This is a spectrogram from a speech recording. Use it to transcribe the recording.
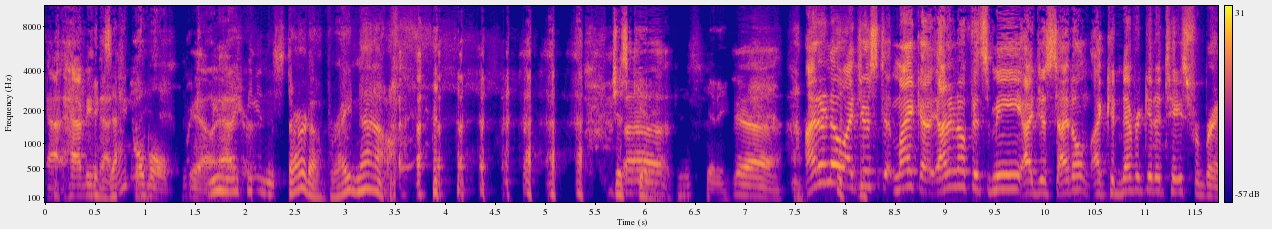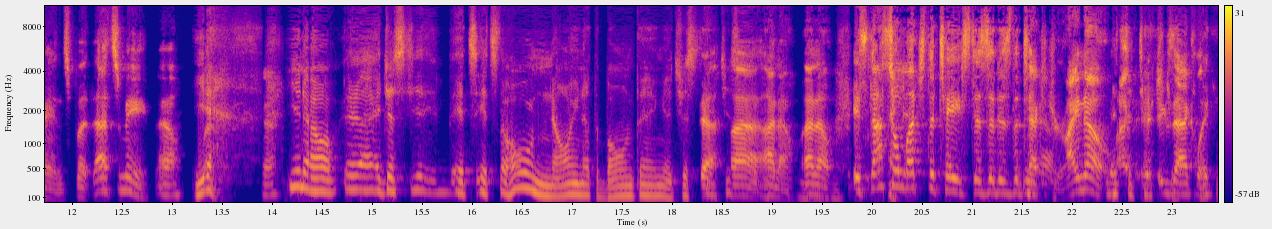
yeah having exactly. that mobile. Yeah. We Azure. might be in the startup right now. just kidding. Uh, just kidding. Yeah. I don't know. I just, Mike. I, I, don't know if it's me. I just, I don't. I could never get a taste for brains, but that's me. Yeah. Yeah. Yeah. You know, I just it's it's the whole gnawing at the bone thing. It's just yeah. It just, uh, I know, I know. It's not so much the taste as it is the texture. I know I, exactly.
